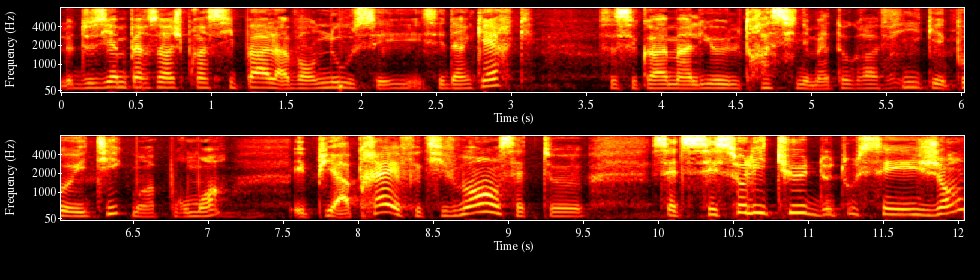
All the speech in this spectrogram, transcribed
Le deuxième personnage principal avant nous, c'est Dunkerque. Ça, c'est quand même un lieu ultra cinématographique et poétique, moi, pour moi. Et puis après, effectivement, cette, cette, ces solitudes de tous ces gens,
